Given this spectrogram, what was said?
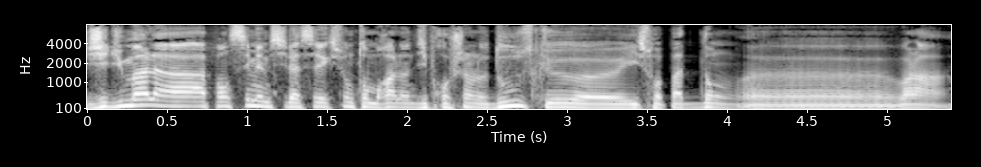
j'ai du mal à, penser, même si la sélection tombera lundi prochain le 12, qu'il euh, soit pas dedans. Euh, voilà,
